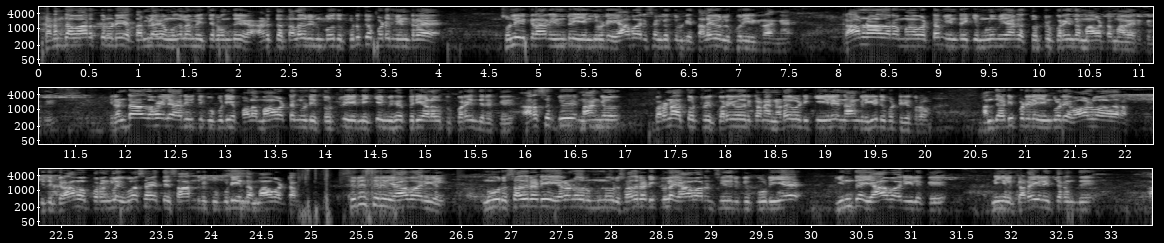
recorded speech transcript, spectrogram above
கடந்த வாரத்தினுடைய தமிழக முதலமைச்சர் வந்து அடுத்த தளர்வின் போது கொடுக்கப்படும் என்ற சொல்லியிருக்கிறார் என்று எங்களுடைய வியாபாரி சங்கத்தினுடைய தலைவர்கள் கூறியிருக்கிறாங்க. ராமநாதபுரம் மாவட்டம் இன்றைக்கு முழுமையாக தொற்று குறைந்த மாவட்டமாக இருக்கிறது. இரண்டாவது வகையில் அறிவிச்சிக்கக்கூடிய பல மாவட்டங்களுடைய தொற்று எண்ணிக்கை மிகப்பெரிய அளவுக்கு குறைந்திருக்கு. அரசுக்கு நாங்கள் கொரோனா தொற்று குறைவதற்கான நடவடிக்கையிலே நாங்கள் ஈடுபட்டிருக்கிறோம். அந்த அடிப்படையில் எங்களுடைய வாழ்வாதாரம் இது கிராமப்புறங்களில் விவசாயத்தை சார்ந்திருக்கக்கூடிய இந்த மாவட்டம். சிறு சிறு வியாபாரிகள் நூறு சதுரடி இருநூறு முந்நூறு சதுரடிக்குள்ள வியாபாரம் செய்திருக்கக்கூடிய இந்த வியாபாரிகளுக்கு நீங்கள் கடைகளை திறந்து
